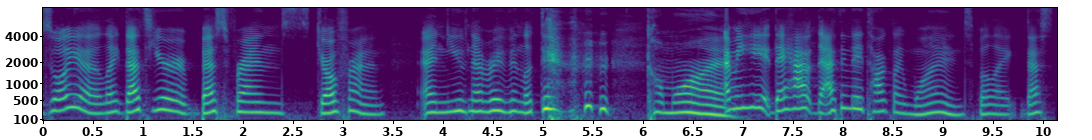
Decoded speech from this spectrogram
Zoya, like that's your best friend's girlfriend, and you've never even looked at her. Come on. I mean, he they have. I think they talked like once, but like that's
